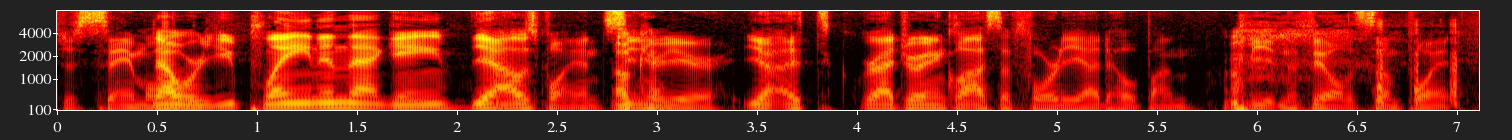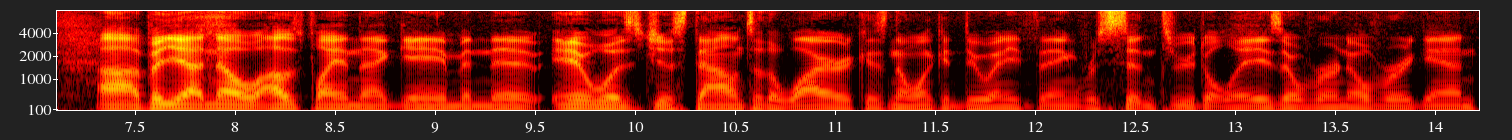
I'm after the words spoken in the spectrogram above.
just same old. Now, were you playing in that game? Yeah, I was playing senior Okay. year. Yeah, it's graduating class of forty. I'd hope I'm beating the field at some point. Uh, but yeah, no, I was playing that game, and it, it was just down to the wire because no one could do anything. We're sitting through delays over and over again.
